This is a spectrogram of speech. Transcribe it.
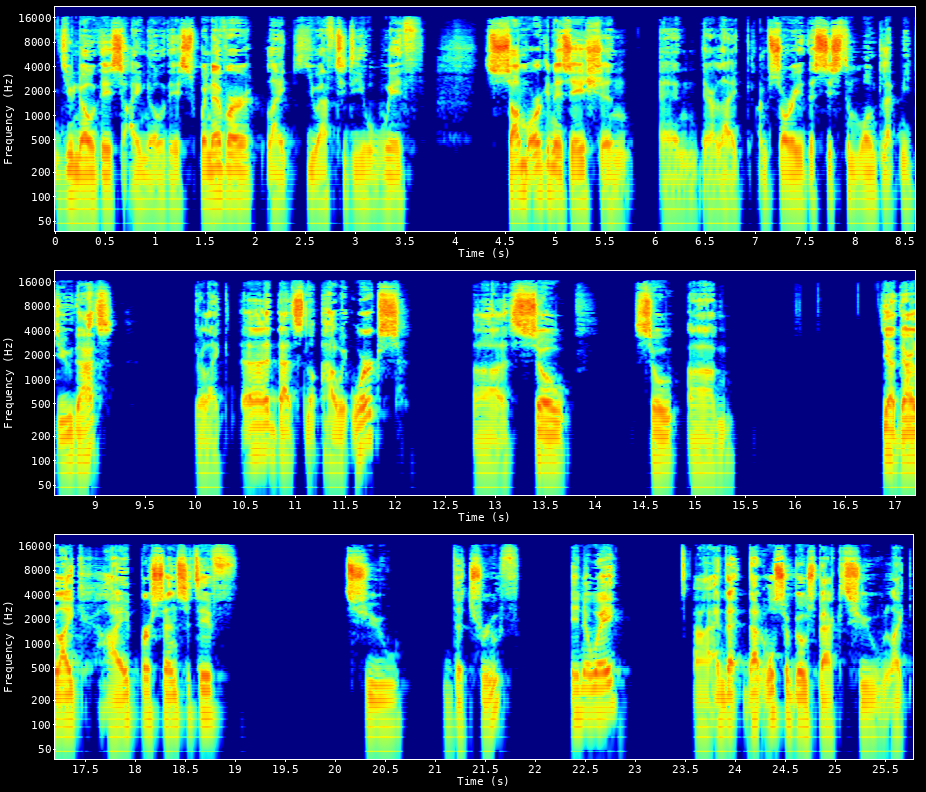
you know this, I know this. Whenever like you have to deal with some organization and they're like, I'm sorry, the system won't let me do that. They're like, eh, that's not how it works. Uh, so, so, um, yeah, they're like hypersensitive to the truth in a way. Uh, and that, that also goes back to like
